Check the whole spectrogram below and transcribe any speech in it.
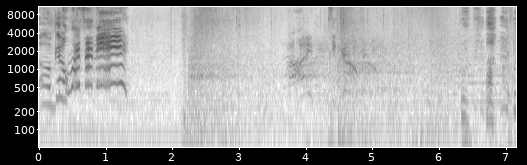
Oh, get away from me! Can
